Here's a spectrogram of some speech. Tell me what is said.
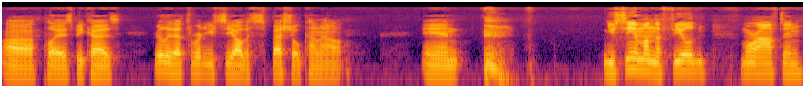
uh, plays because really that's where you see all the special come out, and you see them on the field more often,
